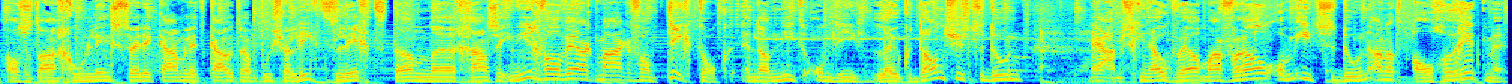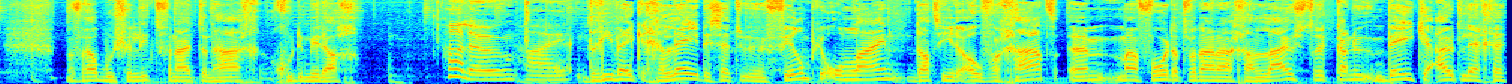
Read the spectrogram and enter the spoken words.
Als het aan GroenLinks Tweede Kamerlid Kouter Bouchalikt ligt... dan uh, gaan ze in ieder geval werk maken van TikTok. En dan niet om die leuke dansjes te doen. Nou ja, misschien ook wel, maar vooral om iets te doen aan het algoritme. Mevrouw Bouchalikt vanuit Den Haag, goedemiddag. Hallo, hi. Drie weken geleden zet u een filmpje online dat hierover gaat. Um, maar voordat we daarna gaan luisteren... kan u een beetje uitleggen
